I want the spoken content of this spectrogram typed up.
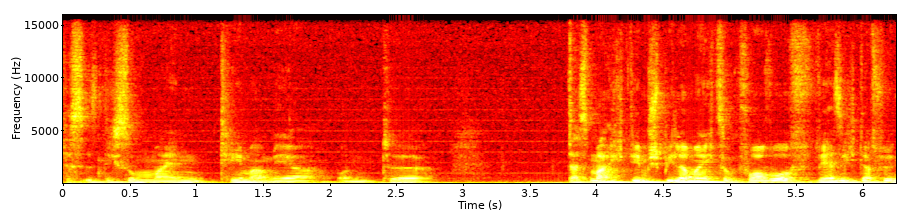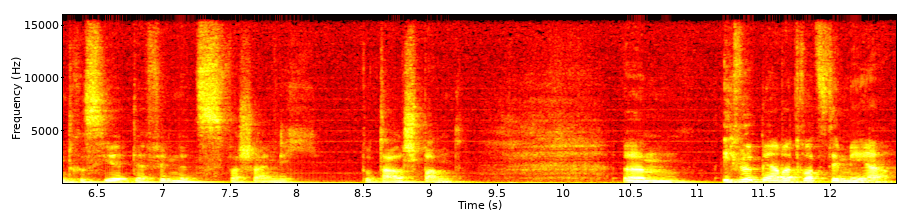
das ist nicht so mein Thema mehr. Und äh, das mache ich dem Spieler mal nicht zum Vorwurf. Wer sich dafür interessiert, der findet es wahrscheinlich total spannend. Ähm, ich würde mir aber trotzdem mehr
